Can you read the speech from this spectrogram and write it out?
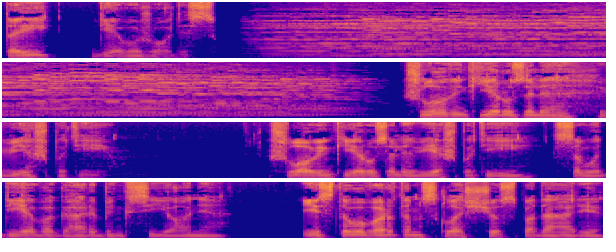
Tai Dievo žodis. Šlovink Jeruzalę viešpatį. Šlovink Jeruzalę viešpatį, savo Dievą garbink Sijonę. Jis tavo vartams klaščius padarė,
